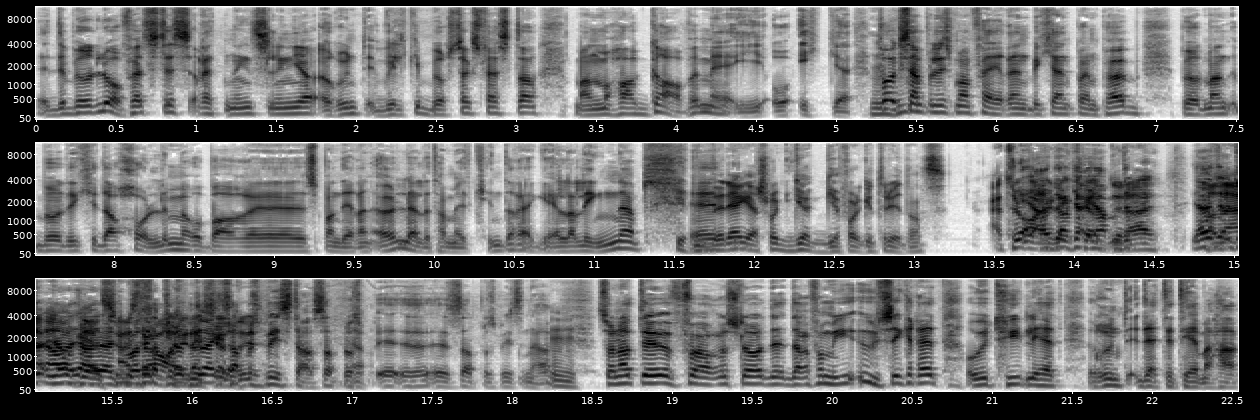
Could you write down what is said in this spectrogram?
Det burde lovfestes retningslinjer rundt hvilke bursdagsfester man må ha gave med i og ikke. For eksempel hvis man feirer en bekjent på en pub, burde man burde ikke da holde med å bare spandere en øl eller ta med et Kinderegg eller lignende. Kinderegg er så gøgge folk i trynet hans. Jeg tror Aida kødder her. Vi Satt på spissen eh, her. Sånn at det foreslår Det det er for mye usikkerhet og utydelighet rundt dette temaet her,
